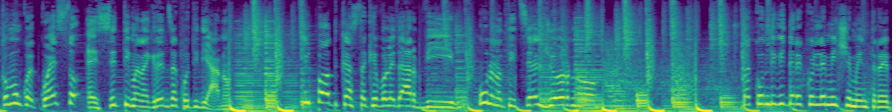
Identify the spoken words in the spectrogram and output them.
Comunque questo è Settimana Grezza Quotidiano. Il podcast che vuole darvi una notizia al giorno da condividere con gli amici mentre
